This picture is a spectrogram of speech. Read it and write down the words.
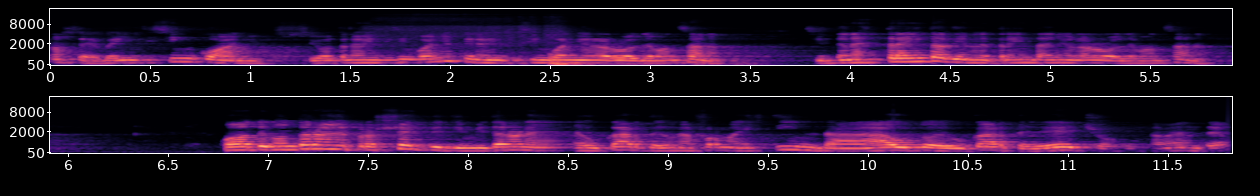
no sé, 25 años. Si vos tenés 25 años, tiene 25 años el árbol de manzana. Si tenés 30, tiene 30 años el árbol de manzana. Cuando te contaron el proyecto y te invitaron a educarte de una forma distinta, a autoeducarte, de hecho, justamente,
